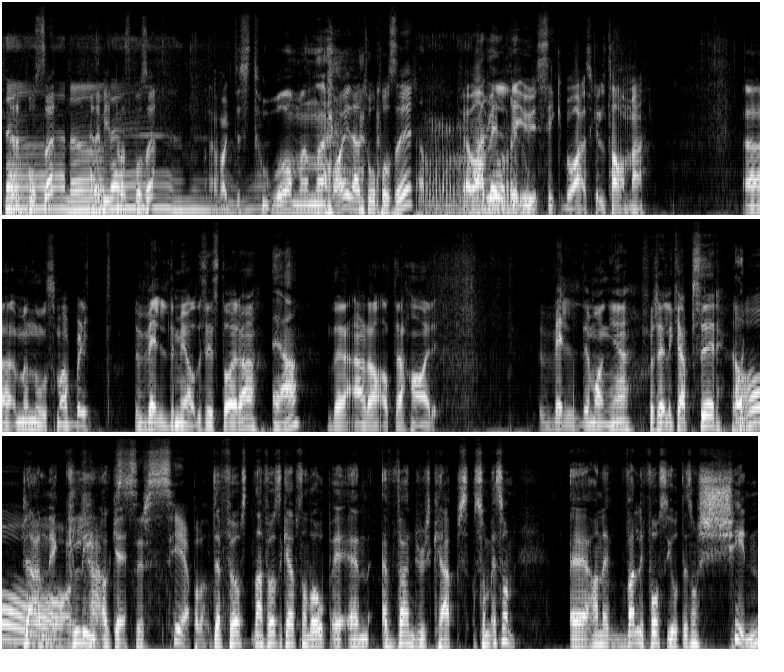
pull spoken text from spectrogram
Er det en pose? Er det en hvit plastpose? Det er faktisk to men uh, Oi, det er to poser. jeg var veldig usikker på hva jeg skulle ta med. Uh, men noe som har blitt veldig mye av de siste åra, Ja. Det er da at jeg har veldig mange forskjellige capser. Og den er clean. Ok. Capser, se på den. Det første, den første capsen han drar opp, er en Avengers caps som er sånn eh, Han er veldig forseggjort. Det er sånn skinn.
